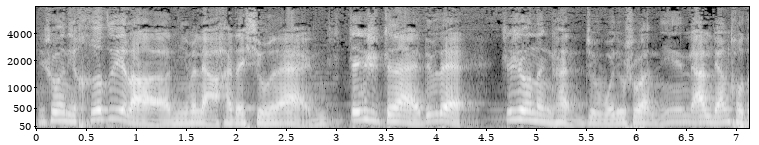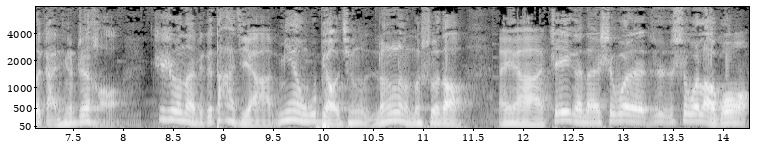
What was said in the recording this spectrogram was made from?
你说你喝醉了，你们俩还在秀恩爱，你真是真爱，对不对？”这时候呢，你看，就我就说你俩两口子感情真好。这时候呢，这个大姐啊，面无表情，冷冷的说道：“哎呀，这个呢，是我是我老公。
